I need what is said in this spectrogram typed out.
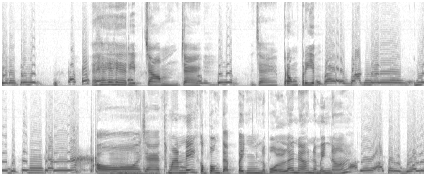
ប្រុងព្រៀបរៀបចំចាចាប្រុងព្រៀបបែអវ៉ាន់នឹងគ្នាមកទិញចឹងអូចាអាត្មានេះកំពុងតែពេញរវល់ហើយណាណាមីងណាអត់ទេអត់ទៅរវល់ទេ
